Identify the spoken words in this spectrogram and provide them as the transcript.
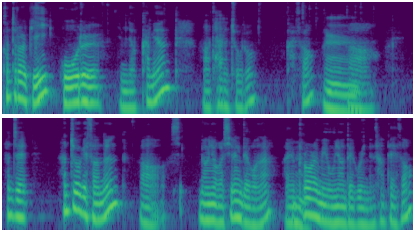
컨트롤 B O를 입력하면 어, 다른 쪽으로 가서 음, 어, 현재 한쪽에서는 어, 시- 명령어가 실행되거나 아니면 음. 프로그램이 운영되고 있는 상태에서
